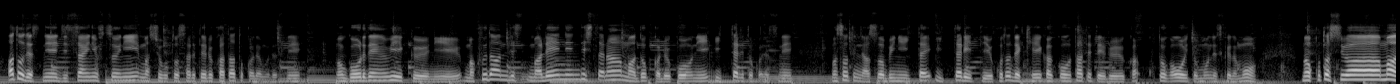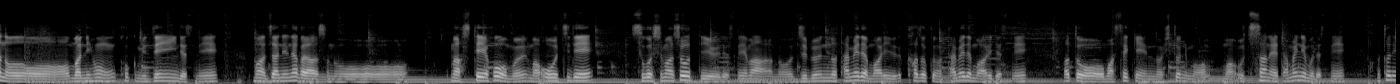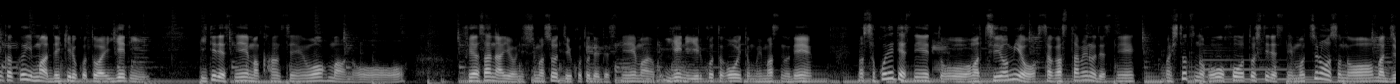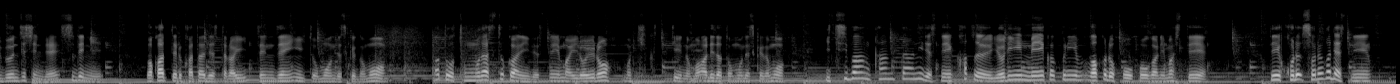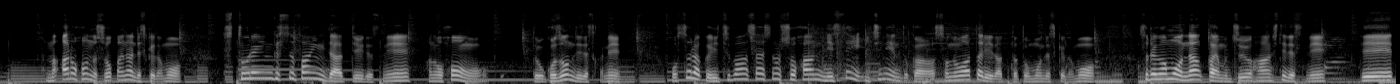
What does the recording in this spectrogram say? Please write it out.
あとですね実際に普通に、まあ、仕事されている方とかでもですね、まあ、ゴールデンウィークに、まあ、普段です、まあ、例年でしたら、まあ、どっか旅行に行ったりとかですね、まあ、外に遊びに行った行ったりっていうことで計画を立てていることが多いと思うんですけども、まあ、今年は、まああのまあ、日本国民全員ですね、まあ、残念ながらその、まあ、ステイホーム、まあ、お家で過ごしましょうっていうですね、まあ、あの自分のためでもあり家族のためでもありですね。あと、まあ、世間の人にも、まあ、移さないためにもですね、まあ、とにかく今できることは家にいてですね、まあ、感染を、まあ、あの増やさないようにしましょうということでですね、まあ、家にいることが多いと思いますので、まあ、そこでですね、えっとまあ、強みを探すためのですね、まあ、一つの方法としてですね。もちろんその、まあ、自分自身ですでに分かってる方でしたら全然いいと思うんですけどもあと友達とかにですねいろいろ聞くっていうのもありだと思うんですけども一番簡単にですねかつより明確に分かる方法がありましてでこれそれがですねまあ、ある本の紹介なんですけども、ストレングスファインダーっていうですね、あの本をご存知ですかね、おそらく一番最初の初版2001年とかその辺りだったと思うんですけどもそれがもう何回も重版してですねで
